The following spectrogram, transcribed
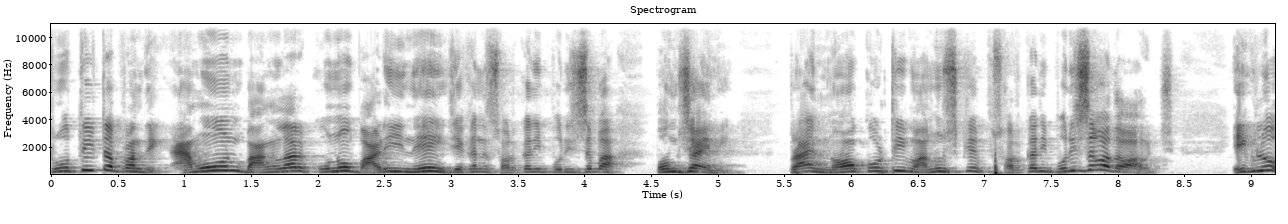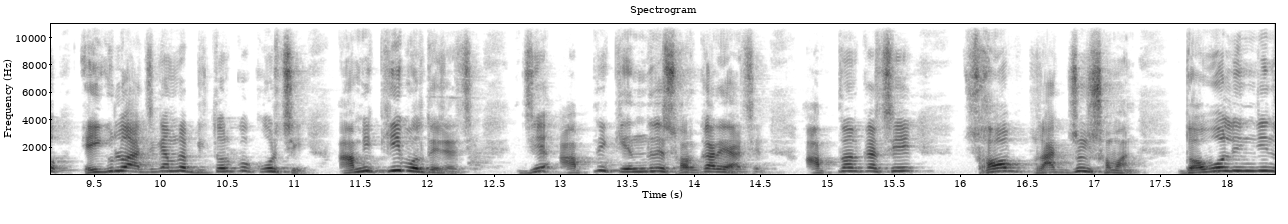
প্রতিটা প্রান্তিক, এমন বাংলার কোনো বাড়ি নেই যেখানে সরকারি পরিষেবা পৌঁছায়নি। প্রায় ন কোটি মানুষকে সরকারি পরিষেবা দেওয়া হচ্ছে। এইগুলো এইগুলো আজকে আমরা বিতর্ক করছি। আমি কি বলতে চাইছি? যে আপনি কেন্দ্রে সরকারে আছেন, আপনার কাছে সব রাজ্যই সমান। ডবল ইঞ্জিন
